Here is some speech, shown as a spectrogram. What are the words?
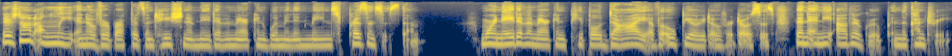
There's not only an overrepresentation of Native American women in Maine's prison system. More Native American people die of opioid overdoses than any other group in the country.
